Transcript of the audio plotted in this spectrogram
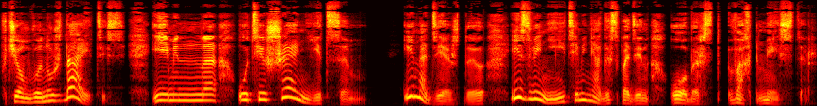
в чем вы нуждаетесь, именно утешеньицем и надеждою. «Извините меня, господин оберст-вахтмейстер».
